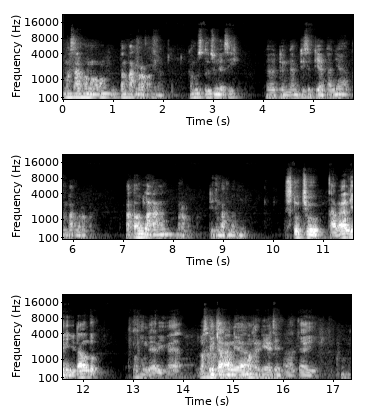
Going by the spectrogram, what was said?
Masalah ngomong-ngomong tempat merokok. Kamu setuju nggak sih eh, dengan disediakannya tempat merokok atau larangan merokok di tempat-tempat umum? Setuju karena kan gini kita untuk menghindari kayak Perbedaan, ya. Menghargai aja. Hmm.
